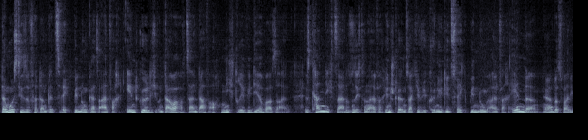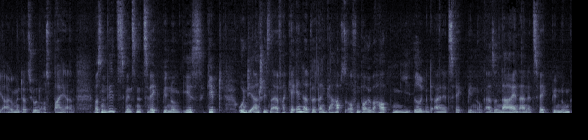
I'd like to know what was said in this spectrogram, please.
dann muss diese verdammte Zweckbindung ganz einfach endgültig und dauerhaft sein, darf auch nicht revidierbar sein. Es kann nicht sein, dass man sich dann einfach hinstellt und sagt, ja, wir können die Zweckbindung einfach ändern. Ja, das war die Argumentation aus Bayern. Was ein Witz, wenn es eine Zweckbindung ist, gibt und die anschließend einfach geändert wird, dann gab es offenbar überhaupt nie irgendeine Zweckbindung. Also nein, eine Zweckbindung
